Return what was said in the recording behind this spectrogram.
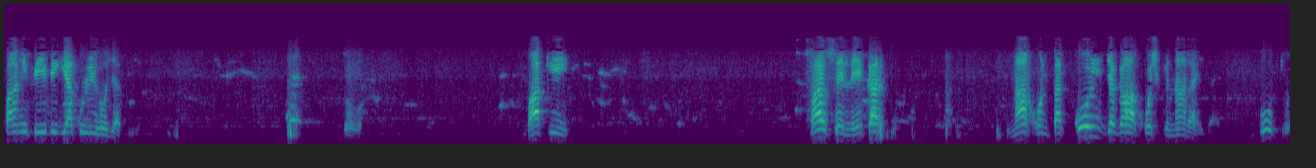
پانی پی بھی گیا، کلی ہو جاتی ہے۔ تو باقی سر سے لے کر ناخن تک کوئی جگہ خشک نہ رہ جائے۔ خوب تو۔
